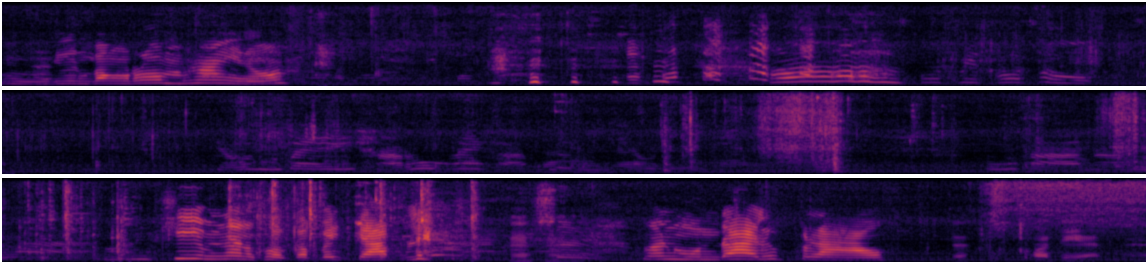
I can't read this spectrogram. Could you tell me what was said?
อืมยืนบังร่มให้เนาะพูดผิดพูดถูก เดี๋ยวหนูไปหาร่มให้ค่ะเผื่อมีแถวนี้ สงสารนะเพราะว่าขีมนั่นขอยก็ไปจับเลยมันหมุนได้หรือเปล่า จะสุกข้อแดดนะ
